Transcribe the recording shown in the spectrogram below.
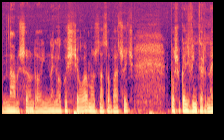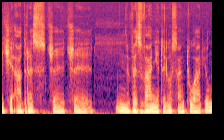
na mszę do innego kościoła, można zobaczyć, poszukać w internecie adres, czy, czy wezwanie tego sanktuarium.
